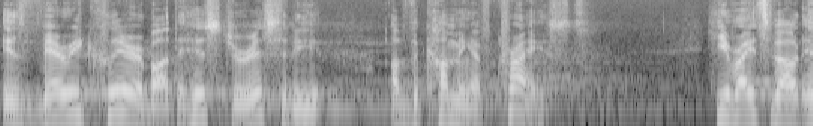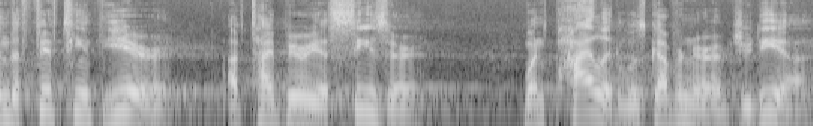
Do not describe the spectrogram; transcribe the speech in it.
is very clear about the historicity of the coming of Christ. He writes about in the 15th year of Tiberius Caesar, when Pilate was governor of Judea,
